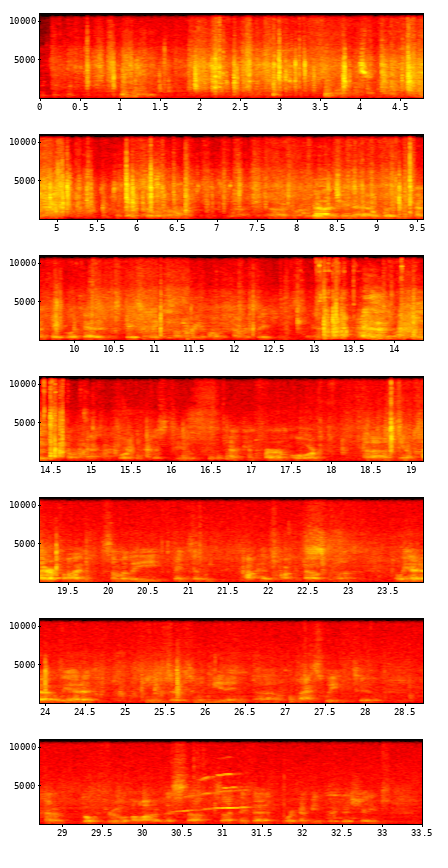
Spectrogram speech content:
Okay, so, um, uh, got checking that out, but you can kind of take a look at it, it's basically a summary of all the conversations and um, going back and forth, just to kind of confirm or, uh, you know, clarify some of the things that we ta- had talked about. Uh, and We had a, we had a Teams or Zoom meeting uh, last week to kind of go through a lot of this stuff, so I think that we're going to be in pretty good shape.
